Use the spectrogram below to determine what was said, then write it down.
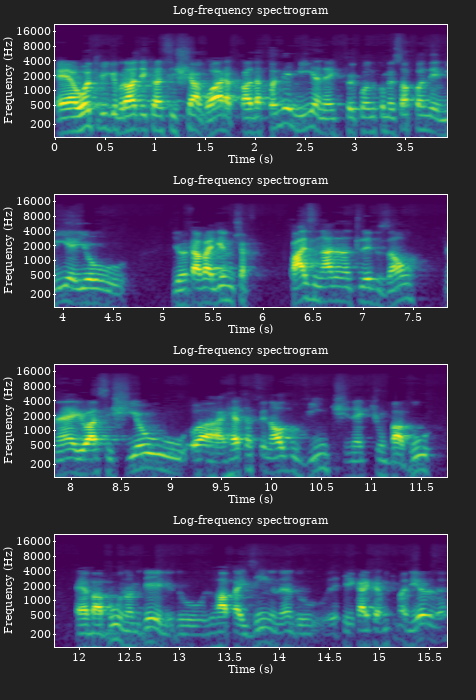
É, outro Big Brother que eu assisti agora, por causa da pandemia, né? Que foi quando começou a pandemia e eu, e eu tava ali, não tinha quase nada na televisão, né? Eu assistia o, a reta final do 20, né? Que tinha um Babu, é Babu o nome dele, do, do rapazinho, né? Do, aquele cara que é muito maneiro, né?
